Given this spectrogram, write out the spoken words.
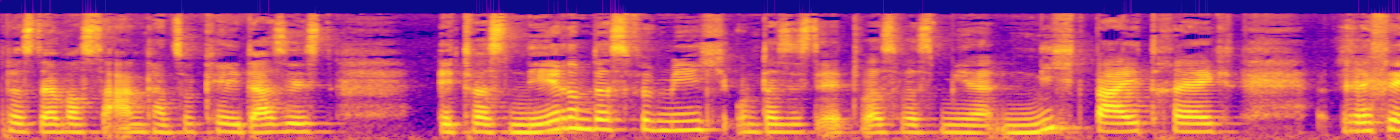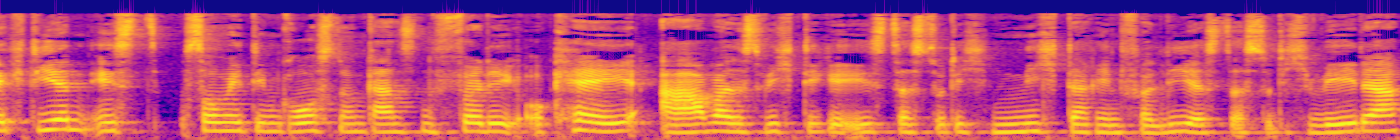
dass du einfach sagen kannst, okay, das ist etwas Nährendes für mich und das ist etwas, was mir nicht beiträgt. Reflektieren ist somit im Großen und Ganzen völlig okay, aber das Wichtige ist, dass du dich nicht darin verlierst, dass du dich weder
